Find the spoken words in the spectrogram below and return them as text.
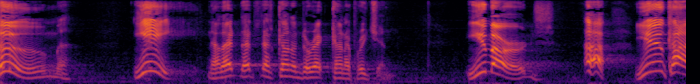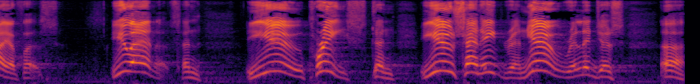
whom ye, now that, that's, that's kind of direct kind of preaching, you birds, you Caiaphas, you Annas, and you priest, and you Sanhedrin, you religious uh,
